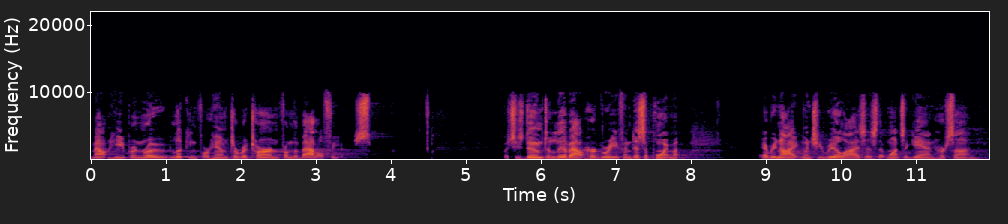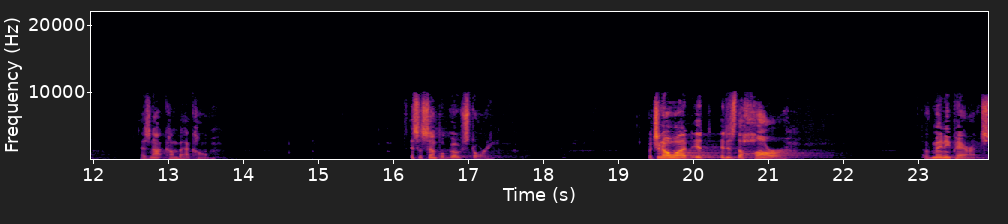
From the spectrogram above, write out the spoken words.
Mount Hebron Road looking for him to return from the battlefields. But she's doomed to live out her grief and disappointment every night when she realizes that once again her son has not come back home. It's a simple ghost story. But you know what? It, it is the horror of many parents.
